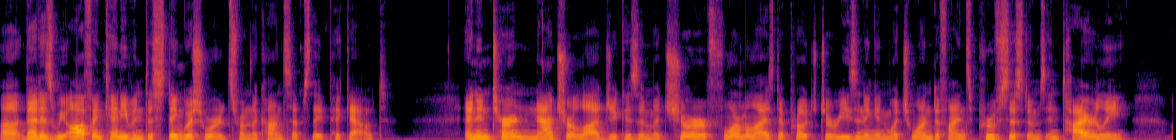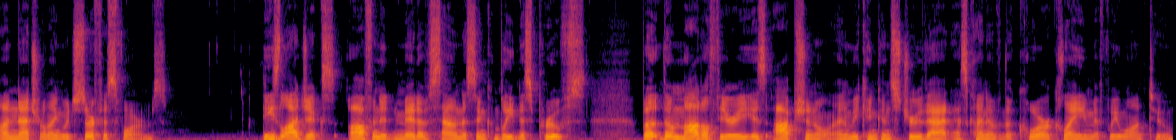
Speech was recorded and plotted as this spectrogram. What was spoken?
Uh, that is, we often can't even distinguish words from the concepts they pick out. And in turn, natural logic is a mature, formalized approach to reasoning in which one defines proof systems entirely on natural language surface forms. These logics often admit of soundness and completeness proofs, but the model theory is optional, and we can construe that as kind of the core claim if we want to.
